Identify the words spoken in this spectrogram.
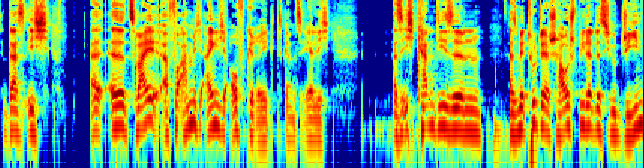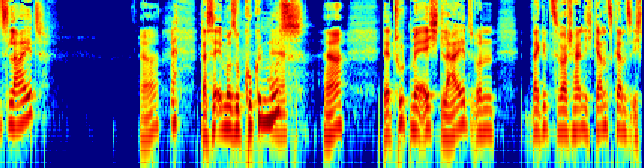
dass ich also zwei äh, haben mich eigentlich aufgeregt, ganz ehrlich. Also ich kann diesen, also mir tut der Schauspieler des Eugenes leid, ja, dass er immer so gucken muss, ja, der tut mir echt leid und da gibt's wahrscheinlich ganz, ganz, ich,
